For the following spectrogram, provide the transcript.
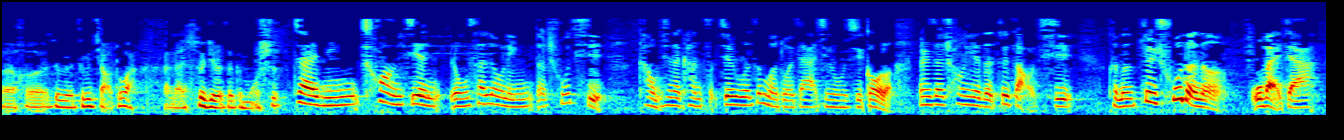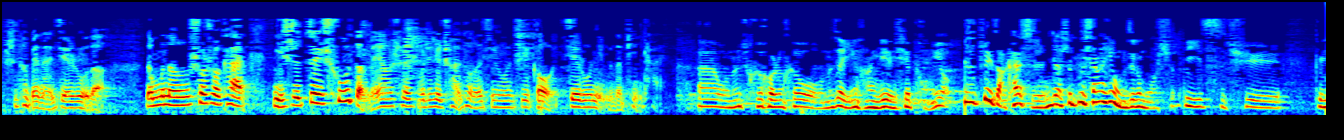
呃和这个这个角度啊，来设计了这个模式。在您创建融三六零的初期，看我们现在看接入了这么多家金融机构了，但是在创业的最早期。可能最初的呢五百家是特别难接入的，能不能说说看你是最初怎么样说服这些传统的金融机构接入你们的平台？呃，我们合伙人和我，我们在银行也有一些朋友，就是最早开始人家是不相信我们这个模式的，第一次去跟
